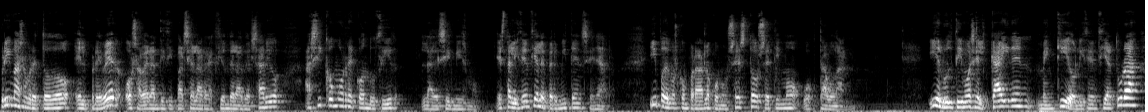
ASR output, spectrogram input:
prima sobre todo el prever o saber anticiparse a la reacción del adversario, así como reconducir la de sí mismo. Esta licencia le permite enseñar, y podemos compararlo con un sexto, séptimo u octavo dan. Y el último es el Kaiden Menkyo, licenciatura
